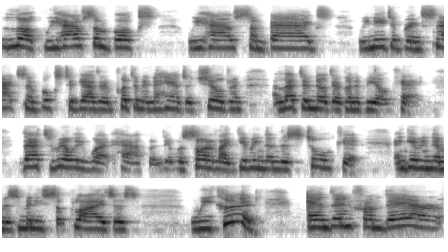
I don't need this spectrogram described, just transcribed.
look, we have some books, we have some bags. We need to bring snacks and books together and put them in the hands of children and let them know they're going to be okay. That's really what happened. It was sort of like giving them this toolkit and giving them as many supplies as we could. And then from there,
